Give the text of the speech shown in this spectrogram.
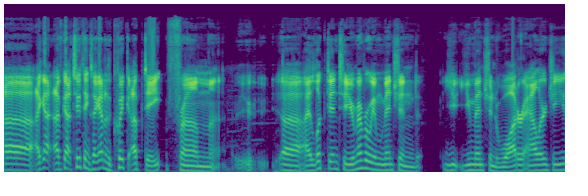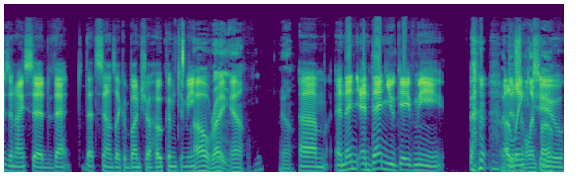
Uh, I got I've got two things. I got a quick update from. Uh, I looked into. You remember we mentioned you you mentioned water allergies, and I said that that sounds like a bunch of hokum to me. Oh, right. Yeah. Yeah. Um, and then and then you gave me a link Additional to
